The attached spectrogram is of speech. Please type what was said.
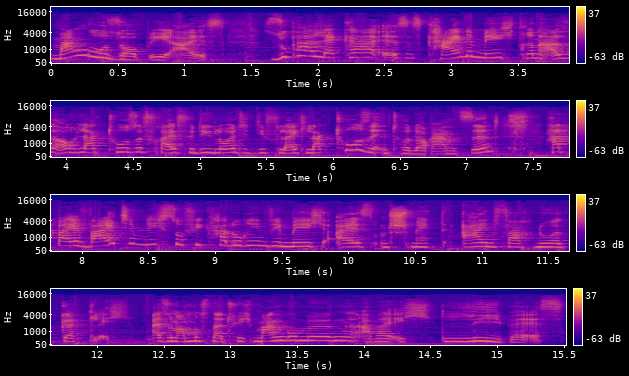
Mango-Sorbet-Eis. Super lecker, es ist keine Milch drin, also auch laktosefrei für die Leute, die vielleicht laktoseintolerant sind. Hat bei weitem nicht so viel Kalorien wie Milcheis und schmeckt einfach nur göttlich. Also man muss natürlich Mango mögen, aber ich liebe es.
